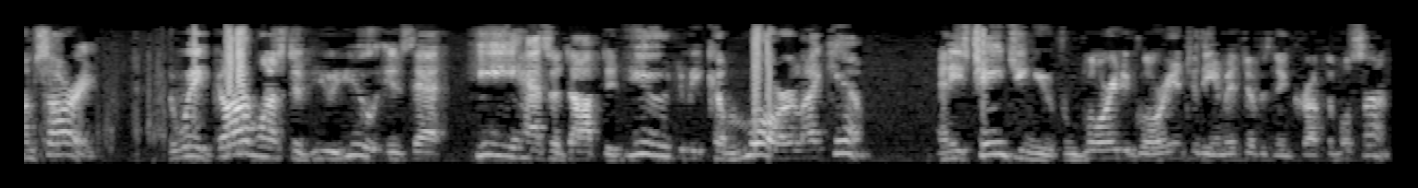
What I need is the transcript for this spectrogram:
I'm sorry. The way God wants to view you is that He has adopted you to become more like Him. And He's changing you from glory to glory into the image of His incorruptible Son.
